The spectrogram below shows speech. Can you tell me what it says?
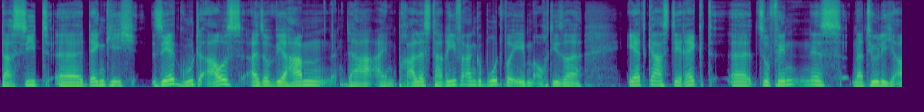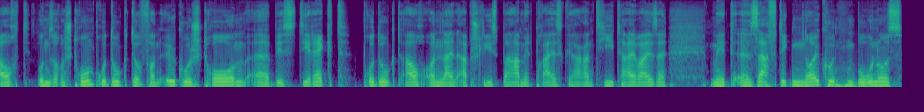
Das sieht, äh, denke ich, sehr gut aus. Also wir haben da ein pralles Tarifangebot, wo eben auch dieser Erdgas direkt äh, zu finden ist. Natürlich auch unsere Stromprodukte von Ökostrom äh, bis Direktprodukt auch online abschließbar mit Preisgarantie, teilweise mit äh, saftigen Neukundenbonus.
